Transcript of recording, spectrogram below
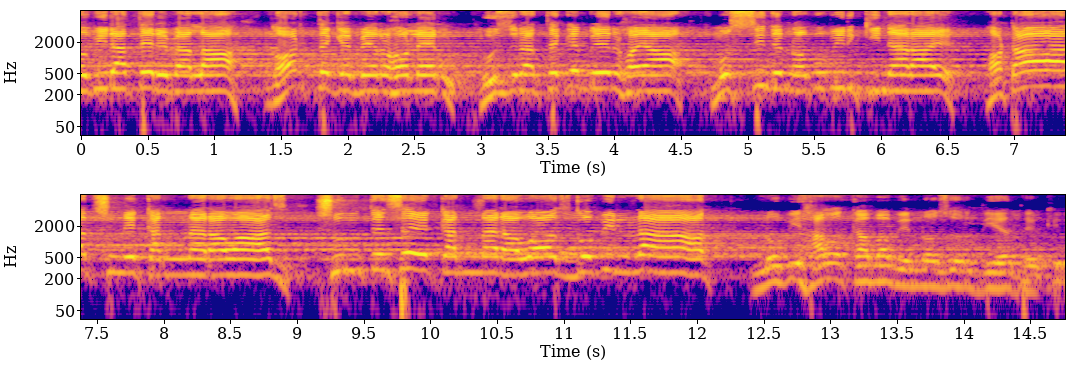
নবী রাতের বেলা ঘর থেকে বের হলেন, হুজরা থেকে বের হয়া মসজিদে নববীর কিনারায় হঠাৎ শুনে কান্নার আওয়াজ, শুনতেছে কান্নার আওয়াজ গভীর রাত। নবী হালকাভাবে নজর দিয়ে দেখে,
